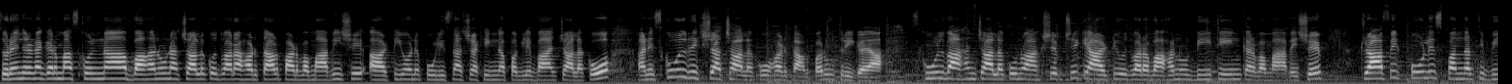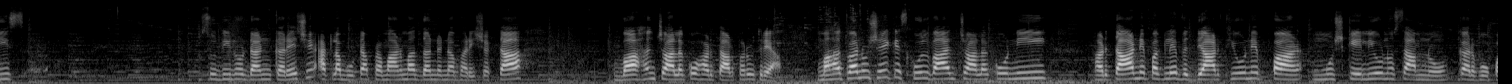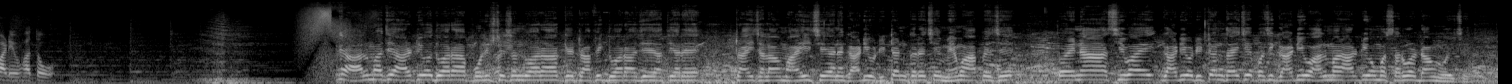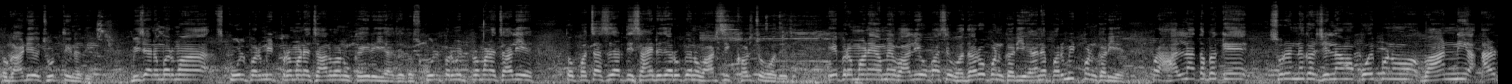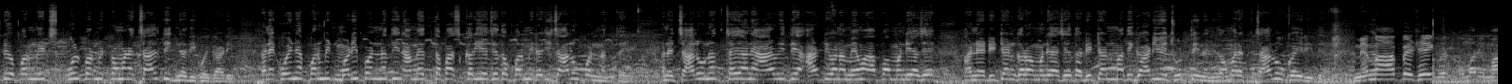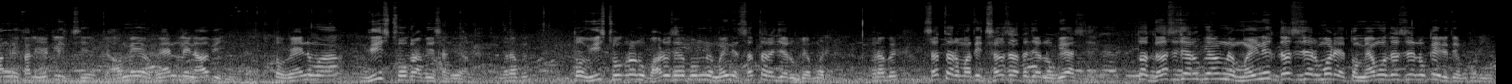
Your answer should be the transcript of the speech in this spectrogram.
સુરેન્દ્રનગરમાં સ્કૂલના વાહનોના ચાલકો દ્વારા હડતાળ પાડવામાં આવી છે. આરટીઓ અને પોલીસના ચેકિંગના પગલે વાહન ચાલકો અને સ્કૂલ રિક્ષા ચાલકો હડતાળ પર ઉતરી ગયા. સ્કૂલ વાહન ચાલકોનો આક્ષેપ છે કે આરટીઓ દ્વારા વાહનો ડિટેઇન કરવામાં આવે છે. ટ્રાફિક પોલીસ પંદરથી વીસ સુધીનો દંડ કરે છે. આટલા મોટા પ્રમાણમાં દંડ ન ભરી શકતા વાહન ચાલકો હડતાળ પર ઉતર્યા. મહત્વનું છે કે સ્કૂલ વાહન ચાલકોની હડતાળને પગલે વિદ્યાર્થીઓને પણ મુશ્કેલીઓનો સામનો કરવો પડ્યો હતો. કે હાલમાં જે આરટીઓ દ્વારા, પોલીસ સ્ટેશન દ્વારા કે ટ્રાફિક દ્વારા જે અત્યારે ટ્રાય ચલાવવામાં આવી છે અને ગાડીઓ રિટર્ન કરે છે, મેમો આપે છે, તો એના સિવાય ગાડીઓ રિટર્ન થાય છે, પછી ગાડીઓ હાલમાં આરટીઓમાં સર્વર ડાઉન હોય છે, તો ગાડીઓ છૂટતી નથી. બીજા નંબરમાં સ્કૂલ પરમિટ પ્રમાણે ચાલવાનું કહી રહ્યા છે, તો સ્કૂલ પરમિટ પ્રમાણે ચાલીએ તો પચાસ હજારથી સાઠ હજાર રૂપિયાનો વાર્ષિક ખર્ચો વધે છે. એ પ્રમાણે અમે વાલીઓ પાસે વધારો પણ કરીએ અને પરમિટ પણ કરીએ. પણ હાલના તબક્કે સુરેન્દ્રનગર જિલ્લામાં કોઈ પણ વાહનની આરટીઓ પરમિટ, સ્કૂલ પરમિટ પ્રમાણે ચાલતી જ નથી કોઈ ગાડી. અને કોઈને પરમિટ મળી પણ નથી ને અમે તપાસ કરીએ છીએ તો પરમિટ હજી ચાલુ પણ નથી થઈ. અને ચાલુ નથી થઈ અને આ રીતે આરટીઓના મેમા આપવા માંડ્યા છે અને રિટર્ન કરવા માંડ્યા છે તો રિટર્નમાંથી ગાડીઓ છૂટતી નથી. તો અમારે ચાલુ કઈ રીતે? મેમા આપે છે? અમારી માંગણી ખાલી એટલી જ છે કે અમે વેન લઈને આવી તો વેનમાં વીસ છોકરા બેસાડ્યા. બરાબર? તો વીસ છોકરાનું ભાડું સાહેબ અમને મહિને સત્તર હજાર રૂપિયા મળે. બરાબર? સત્તરમાંથી છ સાત હજારનો ગેસ છે. તો દસ હજાર રૂપિયા અમને મહિને જ દસ હજાર મળે તો મેમો દસ હજારનું કઈ રીતે પડી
